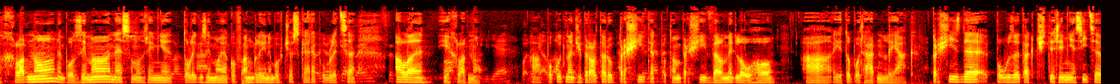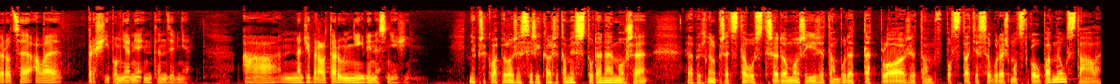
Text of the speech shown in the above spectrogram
chladno nebo zima, ne samozřejmě tolik zima jako v Anglii nebo v České republice, ale je chladno. A pokud na Gibraltaru prší, tak potom prší velmi dlouho a je to pořádný liák. Prší zde pouze tak čtyři měsíce v roce, ale prší poměrně intenzivně. A na Gibraltaru nikdy nesněží. Mě překvapilo, že si říkal, že tam je studené moře. Já bych měl představu středomoří, že tam bude teplo a že tam v podstatě se budeš moct koupat neustále.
